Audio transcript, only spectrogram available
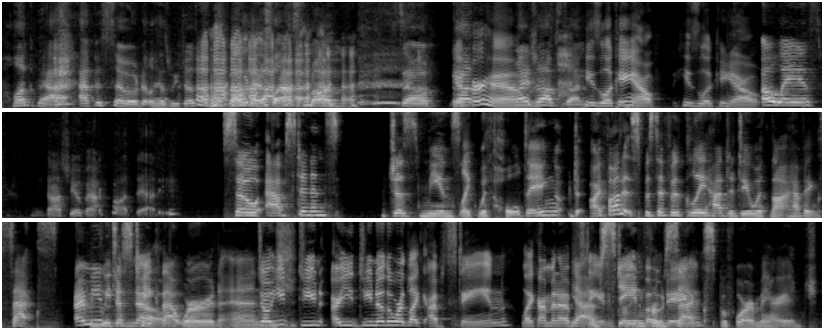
plug that episode as we just did a bonus last month. So Good for him. My job's done. He's looking out. He's looking out. always we got you a back pod, daddy. So abstinence just means like withholding. I thought it specifically had to do with not having sex. I mean, we just no. take that word and Don't you do you are you do you know the word like abstain? Like I'm gonna abstain, yeah abstain from, voting. sex before marriage.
